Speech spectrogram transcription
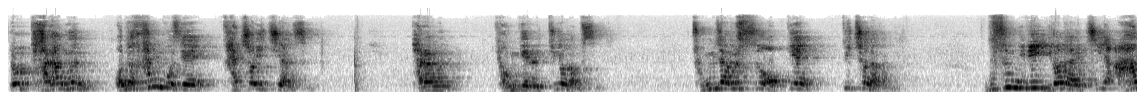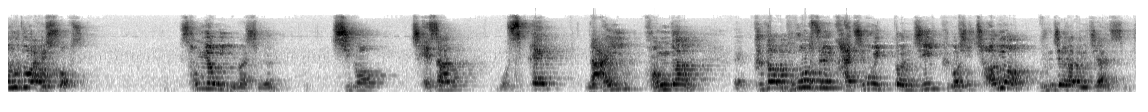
그럼 바람은 어느 한 곳에 갇혀 있지 않습니다. 바람은 경계를 뛰어넘습니다. 종잡을 수 없게 뛰쳐나갑니다. 무슨 일이 일어날지 아무도 알 수 없습니다. 성령이 임하시면 직업, 재산, 뭐 스펙, 나이, 건강, 예, 그가 무엇을 가지고 있던지 그것이 전혀 문제가 되지 않습니다.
